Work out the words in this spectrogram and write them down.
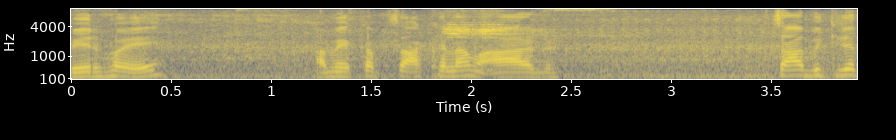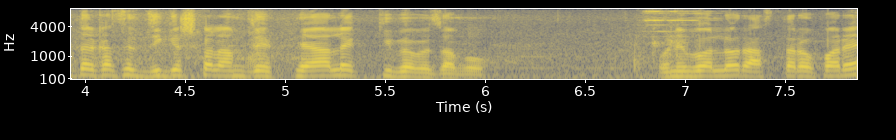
বের হয়ে আমি এক কাপ চা খেলাম আর চা বিক্রেতার কাছে জিজ্ঞেস করলাম যে, খেয়ালে কীভাবে যাব? উনি বলল, রাস্তার ওপারে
